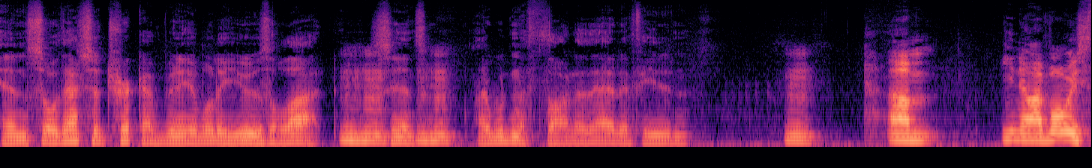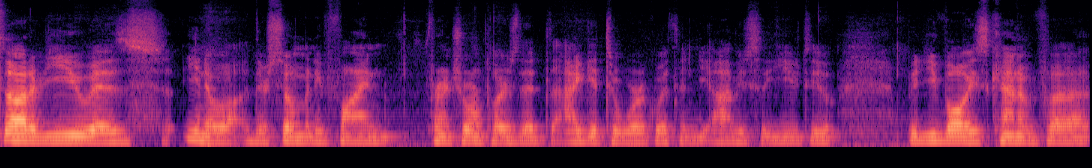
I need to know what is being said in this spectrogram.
And so that's a trick I've been able to use a lot since. I wouldn't have thought of that if he didn't. Um, you know, I've always thought of you as, you know, there's so many fine French horn players that I get to work with, and obviously you do, but you've always kind of uh,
